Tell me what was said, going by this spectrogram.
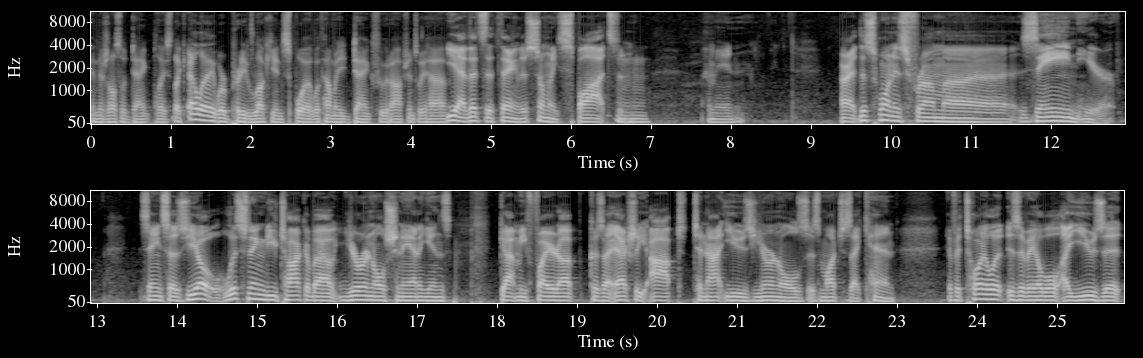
And there's also dank places. Like LA, we're pretty lucky and spoiled with how many dank food options we have. Yeah, that's the thing. There's so many spots, and hmm I mean, all right. This one is from uh, Zane here. Zane says, "Yo, listening to you talk about urinal shenanigans got me fired up because I actually opt to not use urinals as much as I can. If a toilet is available, I use it.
